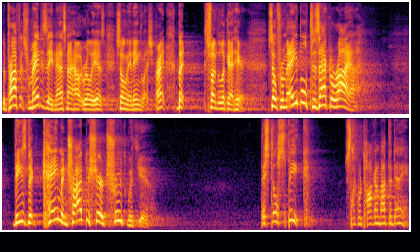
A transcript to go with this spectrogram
The prophets from A to Z. Now, that's not how it really is. It's only in English, all right? But it's fun to look at here. So, from Abel to Zechariah, these that came and tried to share truth with you, they still speak, just like we're talking about today.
